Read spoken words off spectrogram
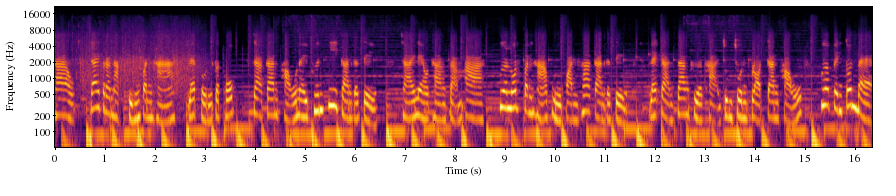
ข้าว ได้ตระหนักถึงปัญหาและผลกระทบ จากการเผาในพื้นที่การเกษตร ใช้แนวทาง 3R เพื่อลดปัญหาฝุ่นควันภาคการเกษตร และการสร้างเครือข่ายชุมชนปลอดการเผา เพื่อเป็นต้นแบบ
